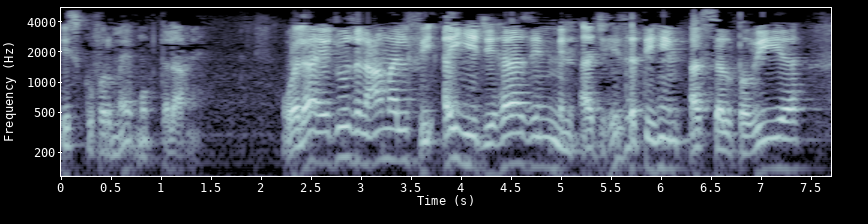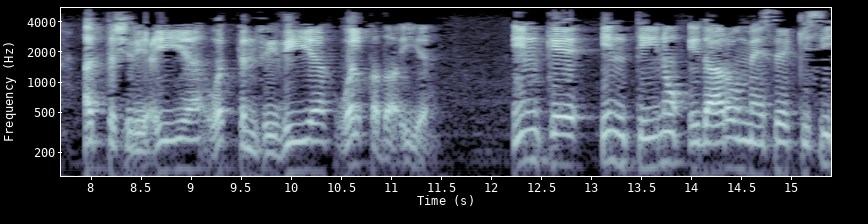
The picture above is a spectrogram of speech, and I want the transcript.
اس کفر میں مبتلا ہیں۔ ولا يجوز العمل في أي جهاز من أجهزتهم السلطوية التشريعية والتنفيذية والقضائية۔ ان کے ان تینوں اداروں میں سے کسی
